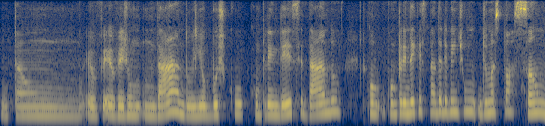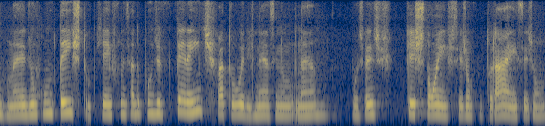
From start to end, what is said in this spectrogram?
Então, eu, eu vejo um, dado e eu busco compreender esse dado, com, compreender que esse dado ele vem de, um, de, uma situação, né, de um contexto que é influenciado por diferentes fatores, né, assim, né, por diferentes questões, sejam culturais, sejam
